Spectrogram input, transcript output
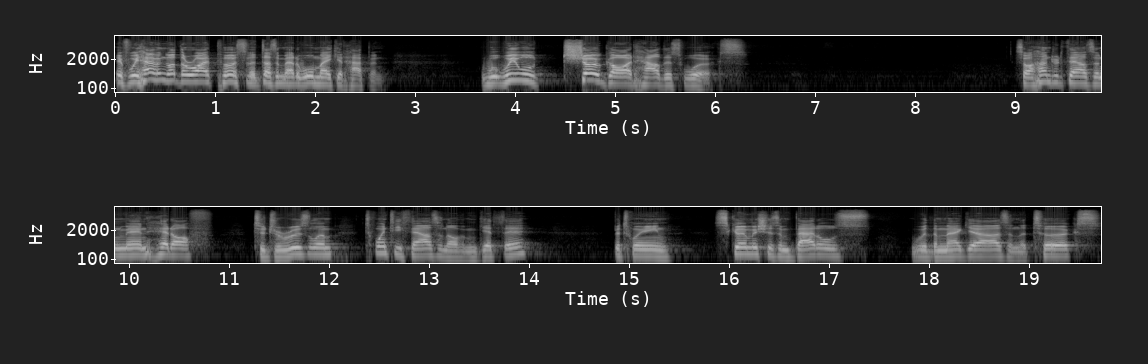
If we haven't got the right person, it doesn't matter, we'll make it happen. We will show God how this works. So 100,000 men head off to Jerusalem. 20,000 of them get there between skirmishes and battles with the Magyars and the Turks,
